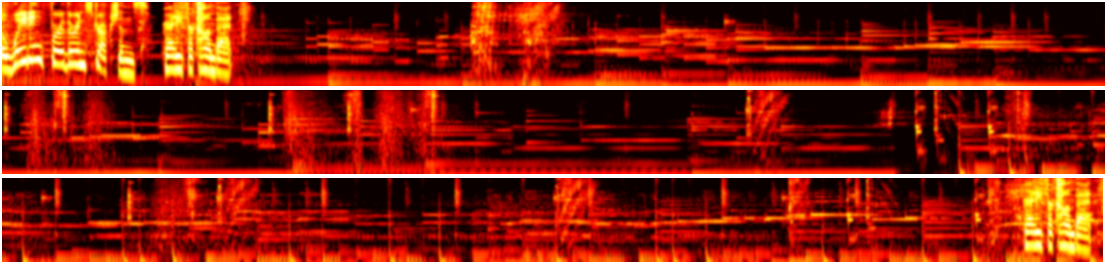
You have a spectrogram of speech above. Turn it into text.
Awaiting further instructions. Ready for combat. Ready for combat.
